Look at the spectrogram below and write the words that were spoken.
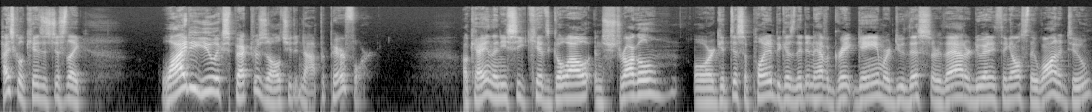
high school kids. It's just like, why do you expect results you did not prepare for? Okay, and then you see kids go out and struggle or get disappointed because they didn't have a great game or do this or that or do anything else they wanted to.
